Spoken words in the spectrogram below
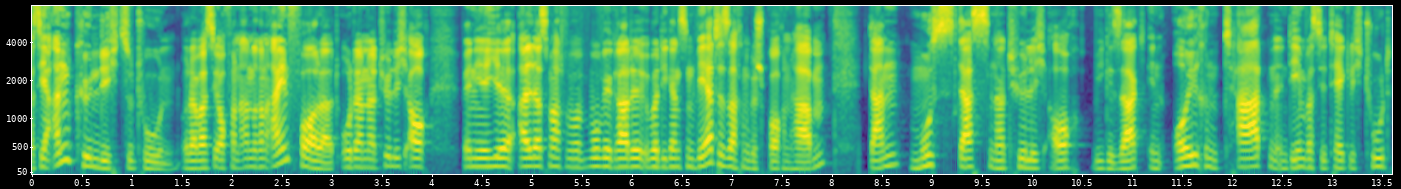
was ihr ankündigt zu tun oder was ihr auch von anderen einfordert oder natürlich auch, wenn ihr hier all das macht, wo, wir gerade über die ganzen Wertesachen gesprochen haben, dann muss das natürlich auch, wie gesagt, in euren Taten, in dem, was ihr täglich tut,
